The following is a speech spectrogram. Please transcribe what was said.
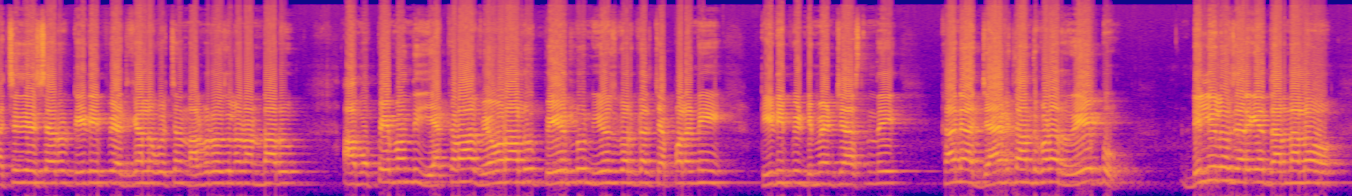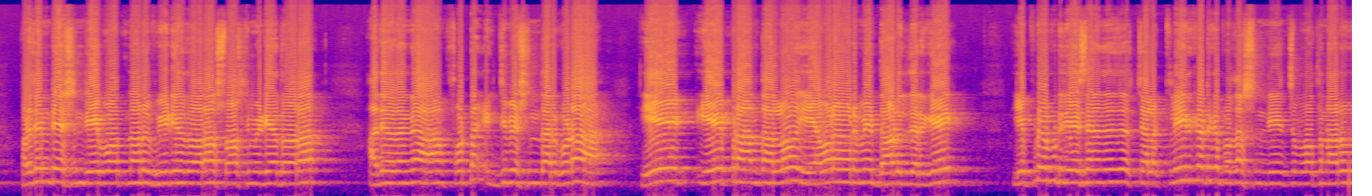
హత్య చేశారు. టీడీపీ అధికారంలోకి వచ్చిన నలభై రోజుల్లోనే అంటున్నారు. ఆ ముప్పై మంది ఎక్కడ వివరాలు పేర్లు నియోజకవర్గాలు చెప్పాలని టీడీపీ డిమాండ్ చేస్తుంది. కానీ ఆ జాబితా అంతా కూడా రేపు ఢిల్లీలో జరిగే ధర్నాలో ప్రజెంటేషన్ చేయబోతున్నారు. వీడియో ద్వారా సోషల్ మీడియా ద్వారా అదేవిధంగా ఫోటో ఎగ్జిబిషన్ ద్వారా కూడా ఏ ఏ ప్రాంతాల్లో ఎవరెవరి మీద దాడులు జరిగాయి ఎప్పుడెప్పుడు చేశారనేది చాలా క్లియర్ కట్గా ప్రదర్శన చేయించబోతున్నారు.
